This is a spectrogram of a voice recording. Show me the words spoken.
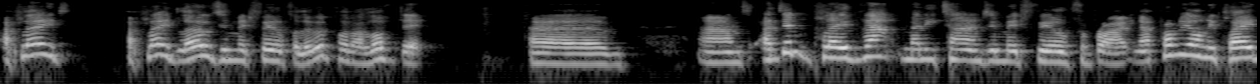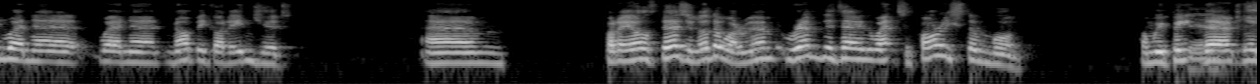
I played I played loads in midfield for Liverpool. I loved it. Um, and I didn't play that many times in midfield for Brighton. I probably only played when uh, when uh, Nobby got injured. Um, but I also there's another one. Remember, remember the day we went to Forest and won, and we beat yeah. their,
